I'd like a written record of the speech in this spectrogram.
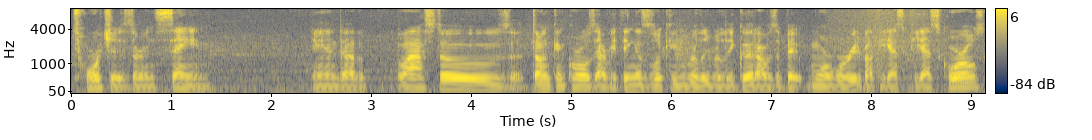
torches. They're insane. And uh, the Blastos, Duncan corals, everything is looking really, really good. I was a bit more worried about the SPS corals,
